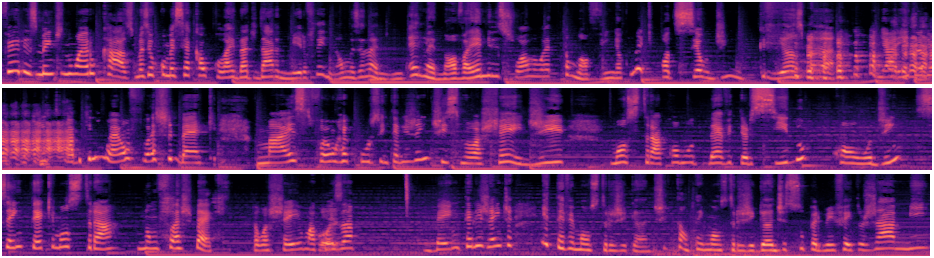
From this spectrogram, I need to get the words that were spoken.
Felizmente não era o caso, mas eu comecei a calcular a idade da armeira. Eu falei, não, mas ela é, ela é nova, a Emily Swallow é tão novinha. Como é que pode ser o Jim criança? e aí a gente sabe que não é um flashback. Mas foi um recurso inteligentíssimo, eu achei, de mostrar como deve ter sido com o Jim sem ter que mostrar num flashback. Então achei uma foi. coisa bem inteligente. E teve monstro gigante. Então tem monstro gigante super bem feito. Já me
